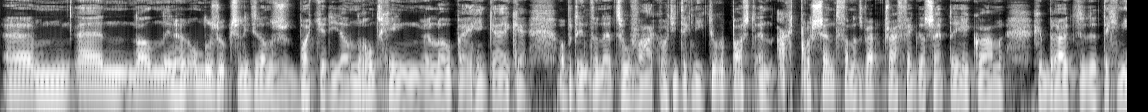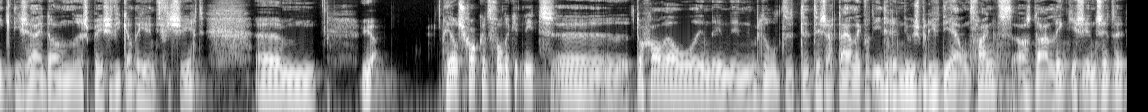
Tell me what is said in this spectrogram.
Um, en dan in hun onderzoek, ze lieten dan dus een botje die dan rond ging lopen en ging kijken op het internet hoe vaak wordt die techniek toegepast. En 8% van het webtraffic dat zij tegenkwamen gebruikte de techniek die zij dan uh, specifiek hadden geïdentificeerd. Um, ja, Heel schokkend vond ik het niet. Uh, toch al wel in, in, in bedoel, het, is uiteindelijk wat iedere nieuwsbrief die jij ontvangt, als daar linkjes in zitten,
